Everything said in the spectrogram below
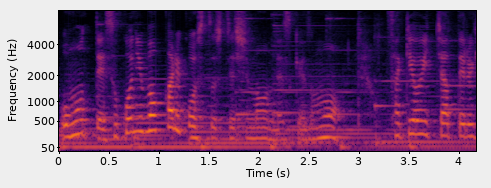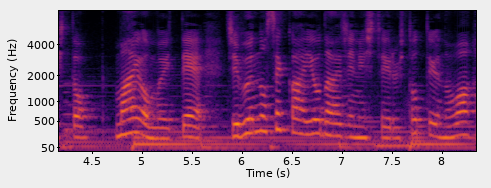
思ってそこにばっかり固執してしまうんですけれども先を行っちゃってる人前を向いて自分の世界を大事にしている人っていうのは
